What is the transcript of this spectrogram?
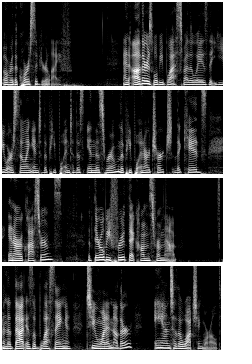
over the course of your life. And others will be blessed by the ways that you are sowing into the people into this in this room, the people in our church, the kids in our classrooms. That there will be fruit that comes from that. And that that is a blessing to one another and to the watching world.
